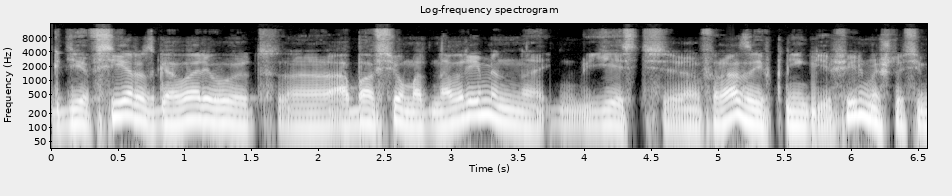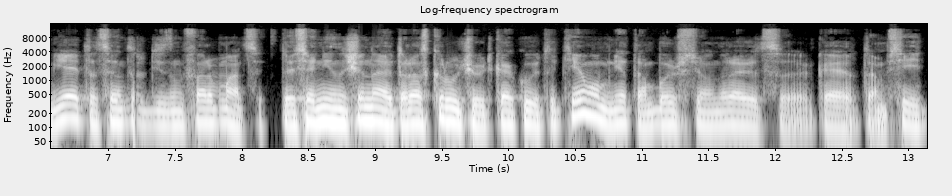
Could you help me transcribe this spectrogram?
где все разговаривают э, обо всем одновременно. Есть э, фраза и в книге, и в фильме, что семья – это центр дезинформации. То есть они начинают раскручивать какую-то тему. Мне там больше всего нравится, когда там все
